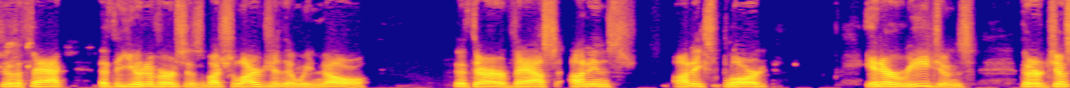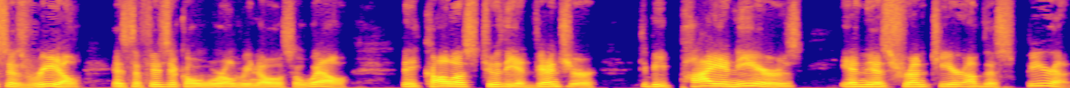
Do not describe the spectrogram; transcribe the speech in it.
to the fact that the universe is much larger than we know that there are vast unexplored inner regions that are just as real as the physical world we know so well. They call us to the adventure to be pioneers in this frontier of the spirit.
